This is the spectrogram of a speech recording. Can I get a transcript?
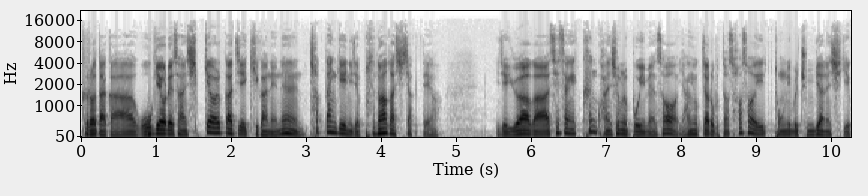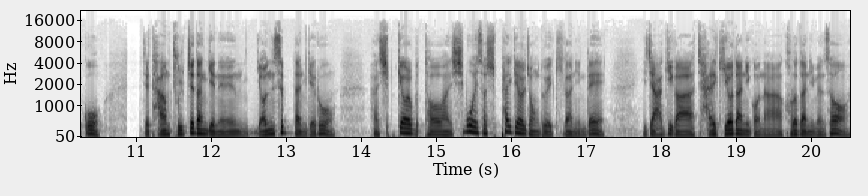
그러다가 5개월에서 한 10개월까지의 기간에는 첫 단계인 이제 분화가 시작돼요. 이제 유아가 세상에 큰 관심을 보이면서 양육자로부터 서서히 독립을 준비하는 시기고 이제 다음 둘째 단계는 연습 단계로 한 10개월부터 한 15에서 18개월 정도의 기간인데 이제 아기가 잘 기어다니거나 걸어다니면서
